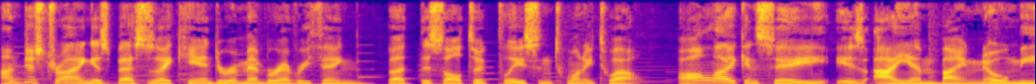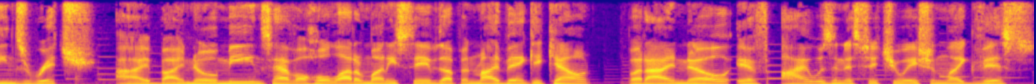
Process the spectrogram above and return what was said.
I'm just trying as best as I can to remember everything, but this all took place in 2012. All I can say is I am by no means rich. I by no means have a whole lot of money saved up in my bank account, but I know if I was in a situation like this,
